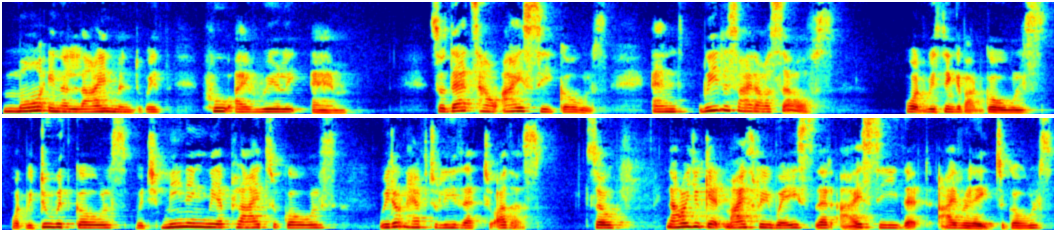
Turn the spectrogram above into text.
more in alignment with who I really am. So that's how I see goals. And we decide ourselves what we think about goals, what we do with goals, which meaning we apply to goals, we don't have to leave that to others. So now you get my three ways that I see that I relate to goals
